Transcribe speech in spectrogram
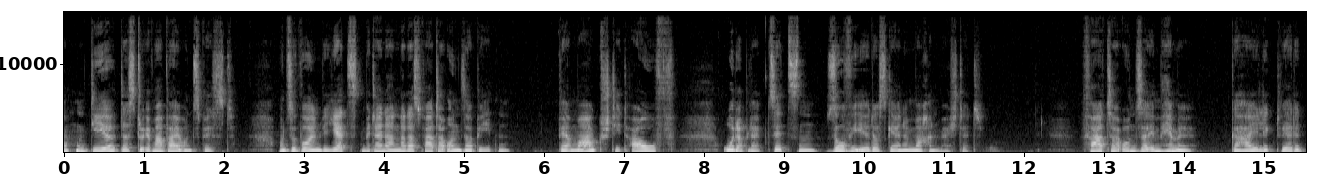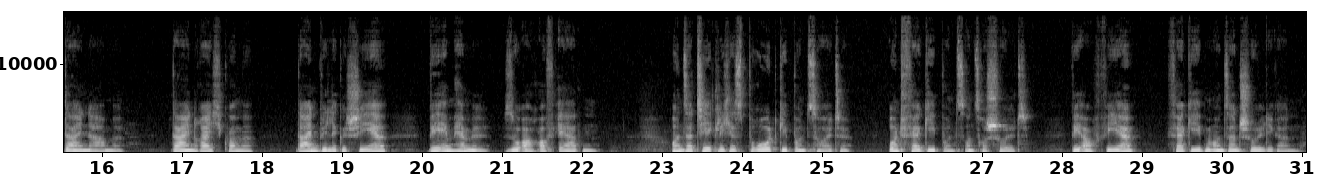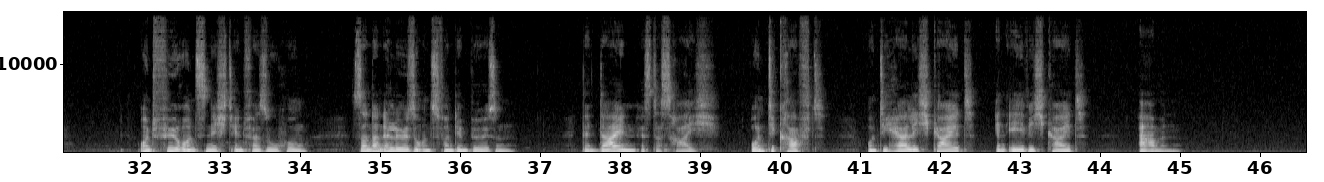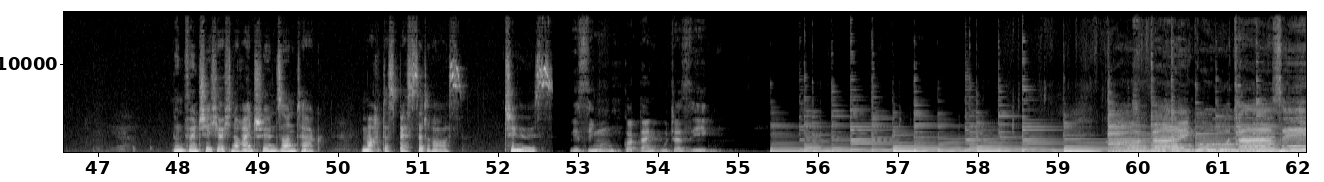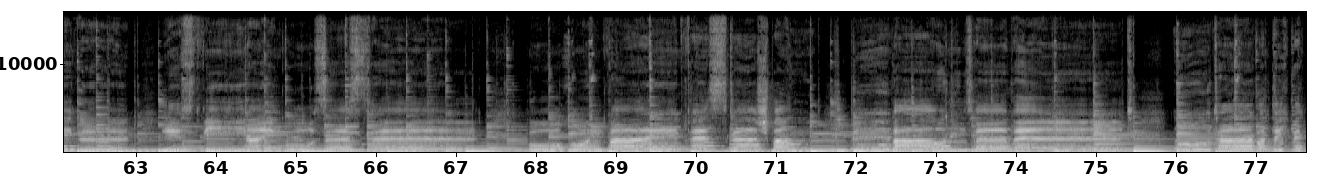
Danken dir, dass du immer bei uns bist. Und so wollen wir jetzt miteinander das Vaterunser beten. Wer mag, steht auf oder bleibt sitzen, so wie ihr das gerne machen möchtet. Vater unser im Himmel, geheiligt werde dein Name, dein Reich komme, dein Wille geschehe, wie im Himmel, so auch auf Erden. Unser tägliches Brot gib uns heute und vergib uns unsere Schuld, wie auch wir vergeben unseren Schuldigern und führe uns nicht in Versuchung, sondern erlöse uns von dem Bösen. Denn dein ist das Reich und die Kraft und die Herrlichkeit in Ewigkeit. Amen. Nun wünsche ich euch noch einen schönen Sonntag. Macht das Beste draus. Tschüss. Wir singen Gott dein guter Segen. Weitergeben. Bleib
